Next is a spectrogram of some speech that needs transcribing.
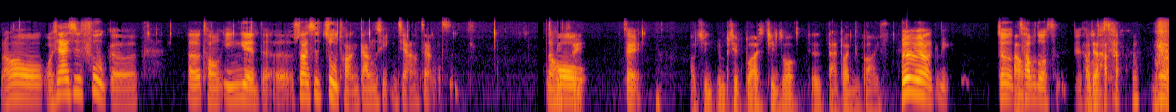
然后我现在是副格儿童音乐的，算是驻团钢琴家这样子。然后，对，好，请不起，不好意思，请说，就是打断你，不好意思。没有没有，你就差不多是，好像 没有，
